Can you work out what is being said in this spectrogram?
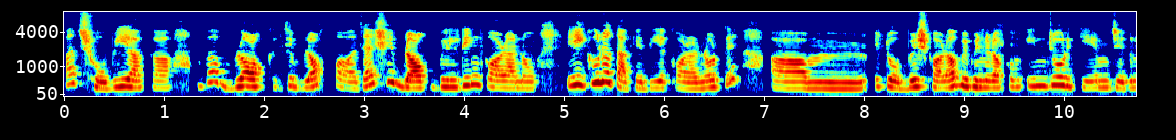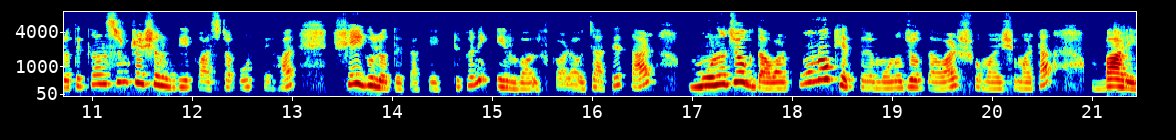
বা ছবি আঁকা বা ব্লক যে ব্লক পাওয়া যায় সেই ব্লক বিল্ডিং করানো, এইগুলো তাকে দিয়ে করানোতে একটু অভ্যেস করাও। বিভিন্ন রকম ইনডোর গেম যেগুলোতে কনসেন্ট্রেশন দিয়ে কাজটা করতে হয়, সেইগুলোতে তাকে একটুখানি ইনভলভ করাও, যাতে তার মনোযোগ দেওয়ার, কোনো ক্ষেত্রে মনোযোগ দেওয়ার সময়সীমাটা বাড়ে।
